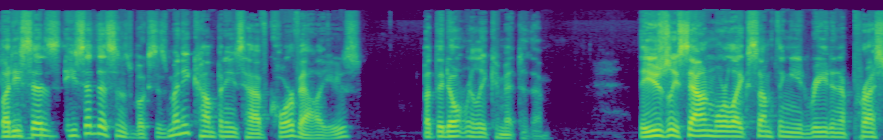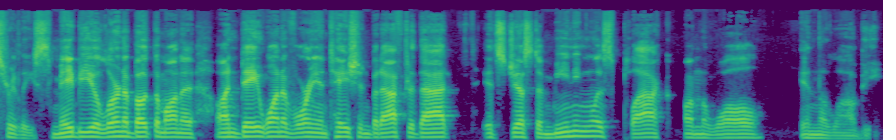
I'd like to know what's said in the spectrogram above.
But he hmm. says he said this in his books says many companies have core values but they don't really commit to them. They usually sound more like something you'd read in a press release. Maybe you'll learn about them on a on day one of orientation but after that it's just a meaningless plaque on the wall in the lobby.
